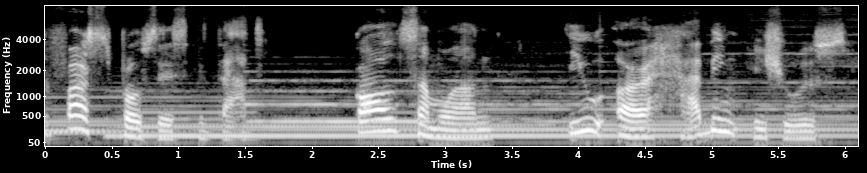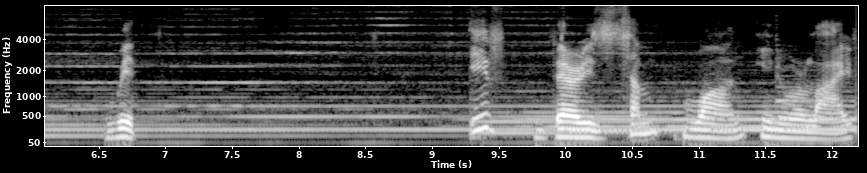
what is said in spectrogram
The first process is that call someone you are having issues with. If there is someone in your life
